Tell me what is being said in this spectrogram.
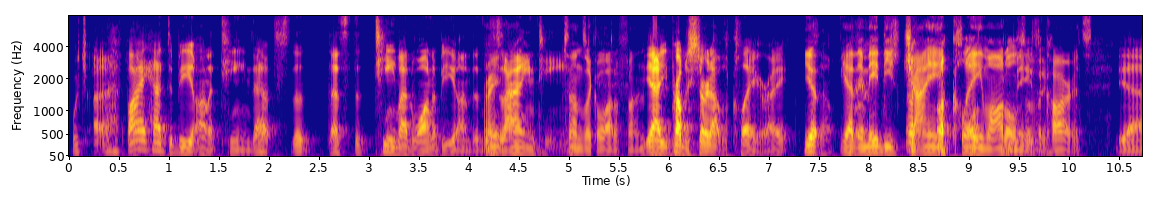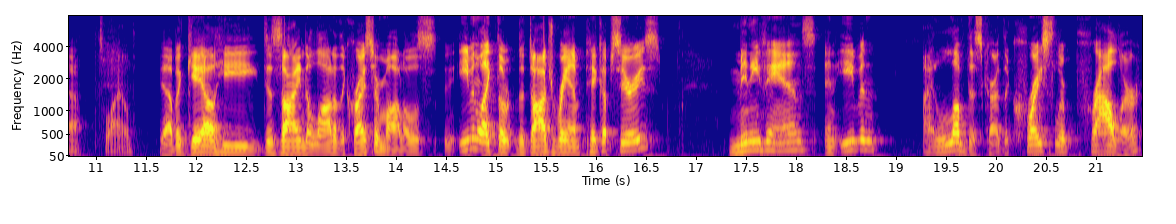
Which, uh, if I had to be on a team, that's the that's the team I'd want to be on, the Right. design team. sounds like a lot of fun. yeah, you probably start out with clay, right? Yep. So, Yeah, they made these giant clay models of the a car. It's yeah, it's wild. yeah. But Gale, he designed a lot of the Chrysler models, even like the the Dodge Ram pickup series, minivans, and even I love this car, the Chrysler Prowler.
